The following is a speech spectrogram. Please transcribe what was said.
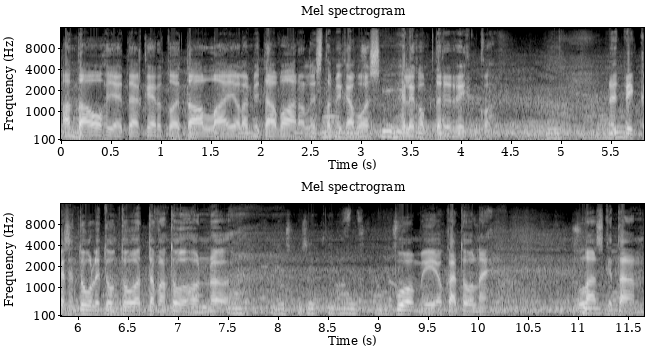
antaa ohjeita ja kertoo, että alla ei ole mitään vaarallista, mikä voisi helikopterin rikkoa. Nyt pikkasen tuuli tuntuu ottavan tuohon vuomiin, joka tuonne lasketaan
